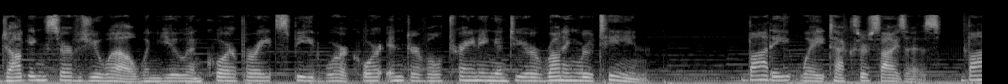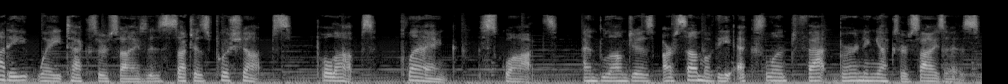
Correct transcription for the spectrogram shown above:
jogging serves you well when you incorporate speed work or interval training into your running routine. Body weight exercises Body weight exercises such as push-ups, pull-ups, plank, squats, and lunges are some of the excellent fat-burning exercises.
